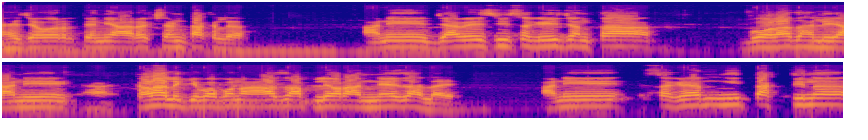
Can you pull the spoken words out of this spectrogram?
ह्याच्यावर त्यांनी आरक्षण टाकलं. आणि ज्यावेळेस ही सगळी जनता गोळा झाली आणि कळालं की बाबा आज आपल्यावर अन्याय झालाय. आणि सगळ्यांनी ताकदीनं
